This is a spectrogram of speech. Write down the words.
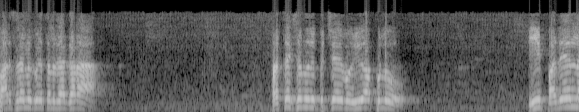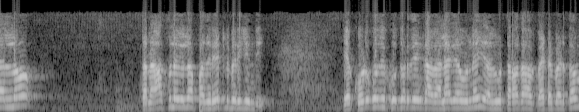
పారిశ్రామికవేత్తల దగ్గర ప్రత్యక్షంగా చూపించే ఈ అప్పులు ఈ పదేళ్ళలో తన ఆస్తుల విలువ పది రేట్లు పెరిగింది. ఇక కొడుకుది కూతురుది ఇంకా అవి అలాగే ఉన్నాయి. అవి తర్వాత బయట పెడతాం.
